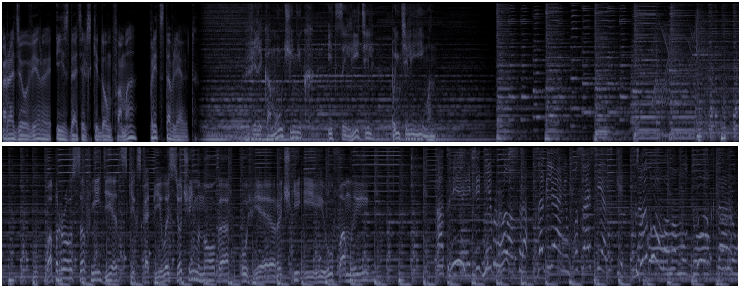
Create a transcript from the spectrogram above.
Радио «Вера» и издательский дом «Фома» представляют. Великомученик и целитель Пантелеимон. Вопросов не детских скопилось очень много У Верочки и у Фомы. Ответить непросто Заглянем по-соседски Знакомому доктору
